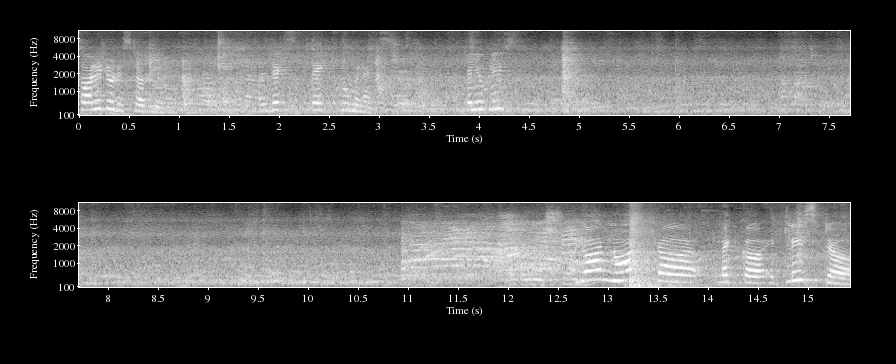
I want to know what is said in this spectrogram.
Sorry to disturb you I just take two minutes can you please you are not uh, like uh, at least uh,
